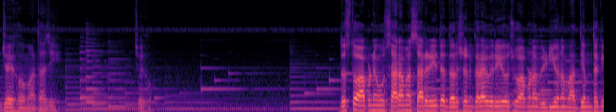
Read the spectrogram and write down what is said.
જય હો માતાજી. જય હો. દોસ્તો, આપણે હું સારામાં સારી રીતે દર્શન કરાવી રહ્યો છું આપણા વિડીયોના માધ્યમ થકી.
